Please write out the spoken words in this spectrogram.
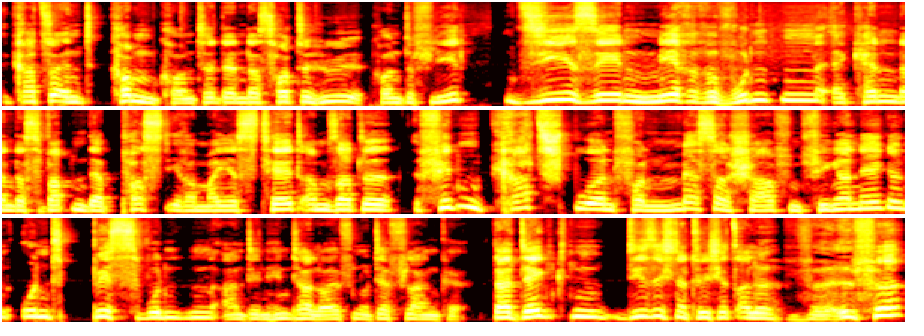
gerade so entkommen konnte, denn das Hotte Hü konnte fliehen. Sie sehen mehrere Wunden, erkennen dann das Wappen der Post ihrer Majestät am Sattel, finden Kratzspuren von messerscharfen Fingernägeln und Bisswunden an den Hinterläufen und der Flanke. Da denken die sich natürlich jetzt alle Wölfe.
